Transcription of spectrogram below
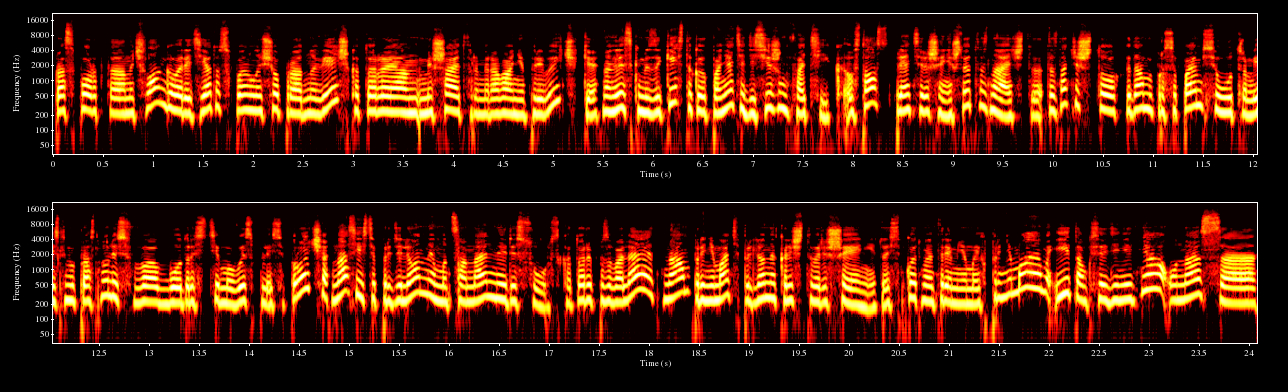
про спорт э, начала говорить, я тут вспомнила еще про одну вещь, которая мешает формированию привычки. На английском языке есть такое понятие decision fatigue. Усталость от принятия решений. Что это значит? Это значит, что когда мы просыпаемся утром, если мы проснулись в бодрости, мы выспались и прочее, у нас есть определенный эмоциональный ресурс, который позволяет нам принимать определенное количество решений. То есть в какой-то момент времени мы их принимаем, и там к середине дня у нас э,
